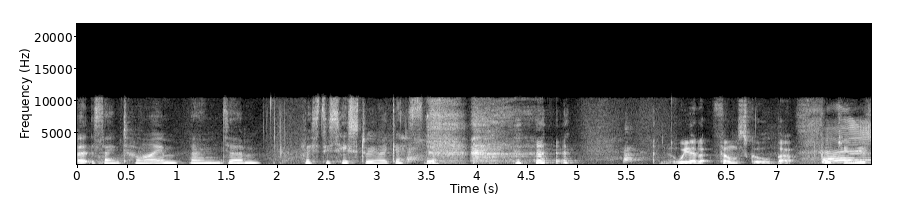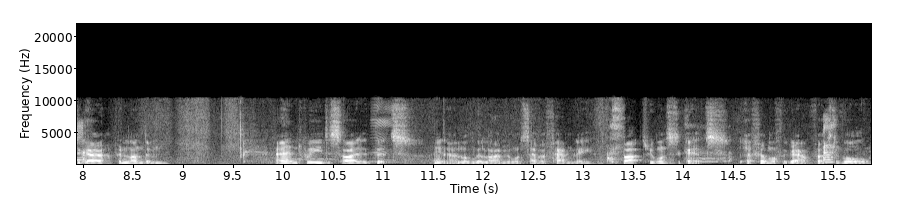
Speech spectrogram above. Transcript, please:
at the same time and um, rest is history I guess. Yeah. We had a film school about 14 years ago up in London, and we decided that, you know, along the line we wanted to have a family, but we wanted to get a film off the ground first of all.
